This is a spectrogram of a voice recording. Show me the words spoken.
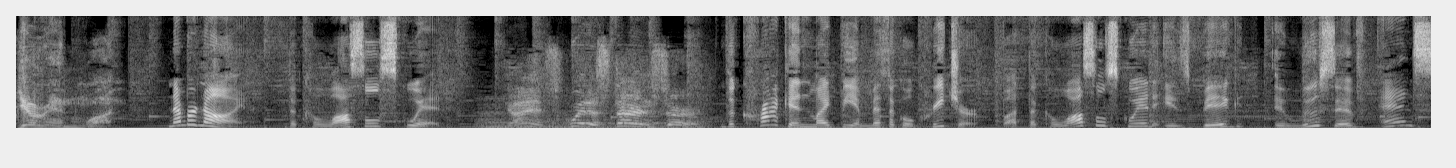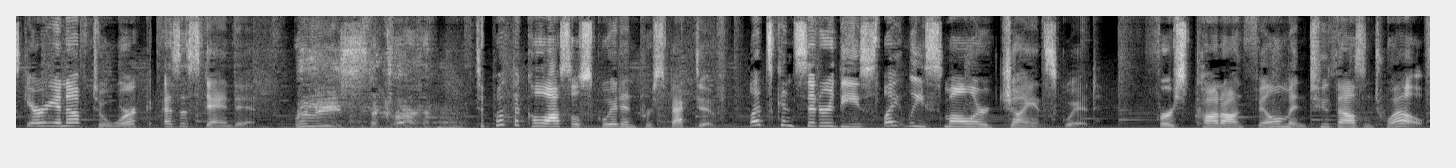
You're in one. Number 9. The Colossal Squid. Giant squid astern, sir. The Kraken might be a mythical creature, but the colossal squid is big, elusive, and scary enough to work as a stand in. Release the Kraken! To put the colossal squid in perspective, let's consider the slightly smaller giant squid. First caught on film in 2012,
